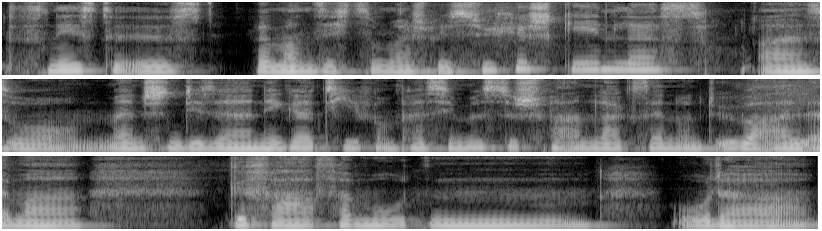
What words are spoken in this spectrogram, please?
Das nächste ist, wenn man sich zum Beispiel psychisch gehen lässt, also Menschen, die sehr negativ und pessimistisch veranlagt sind und überall immer Gefahr vermuten oder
